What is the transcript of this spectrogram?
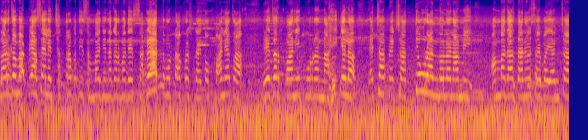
कर्जमाफी असेल आणि छत्रपती संभाजीनगरमध्ये सगळ्यात मोठा प्रश्न आहे तो पाण्याचा. हे जर पाणी पूर्ण नाही केलं याच्यापेक्षा तीव्र आंदोलन आम्ही अंबादास दानवे साहेब यांच्या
